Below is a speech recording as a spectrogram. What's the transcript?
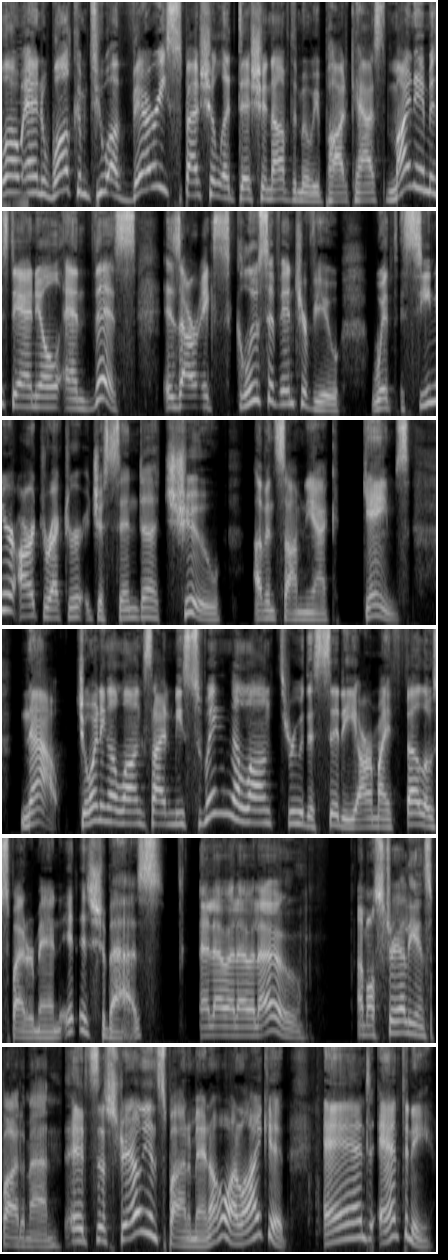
Hello and welcome to a very special edition of the movie podcast. My name is Daniel, and this is our exclusive interview with senior art director Jacinda Chew of Insomniac Games. Now, joining alongside me, swinging along through the city, are my fellow Spider Man. It is Shahbaz. Hello, hello, hello. I'm Australian Spider Man. It's Australian Spider Man. Oh, I like it. And Anthony.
